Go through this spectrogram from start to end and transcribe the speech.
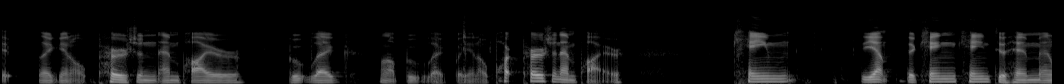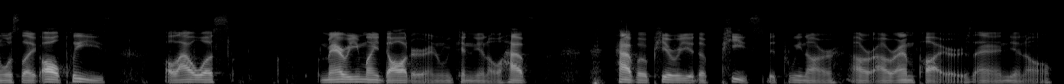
it, like you know, Persian Empire bootleg, well, not bootleg, but you know, per Persian Empire, came. The the king came to him and was like, "Oh, please, allow us marry my daughter, and we can, you know, have have a period of peace between our our, our empires and you know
